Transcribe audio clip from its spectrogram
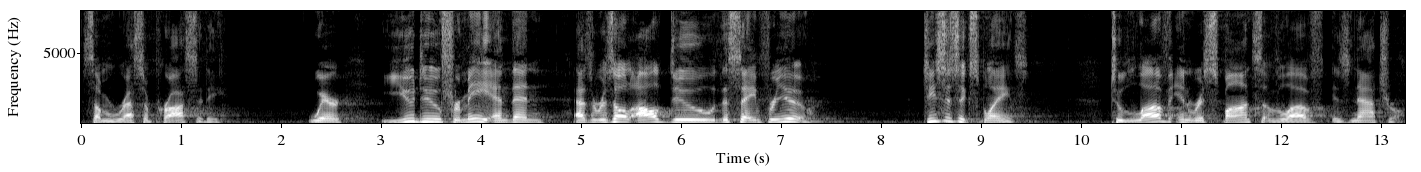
some reciprocity where you do for me, and then as a result, I'll do the same for you. Jesus explains to love in response of love is natural.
